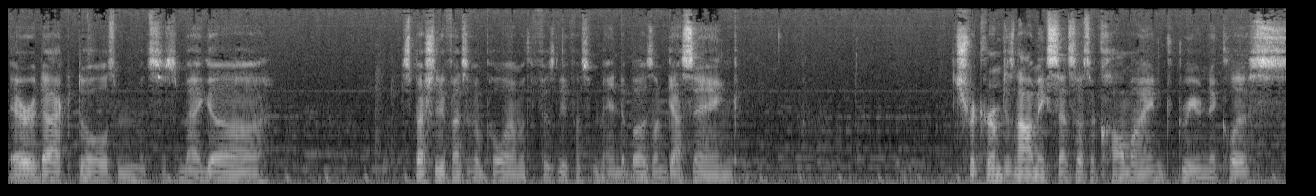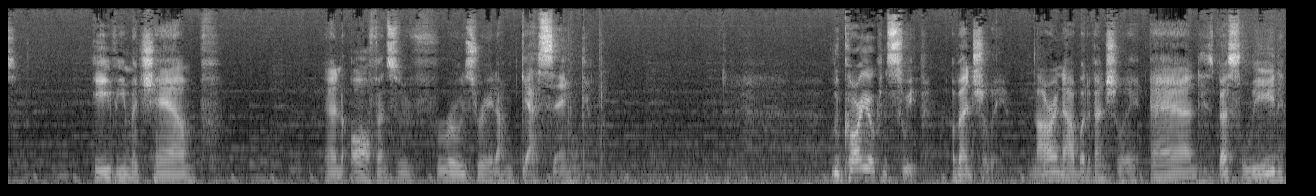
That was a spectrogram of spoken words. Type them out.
Aerodactyls, Mrs. Mega, especially defensive Empoleon with a physically offensive Mandibuzz, I'm guessing. Trick Room does not make sense, so that's a Calm Mind, Reuniclus, AV Machamp, and offensive Roserade, I'm guessing. Lucario can sweep, eventually. Not right now, but eventually. And his best lead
